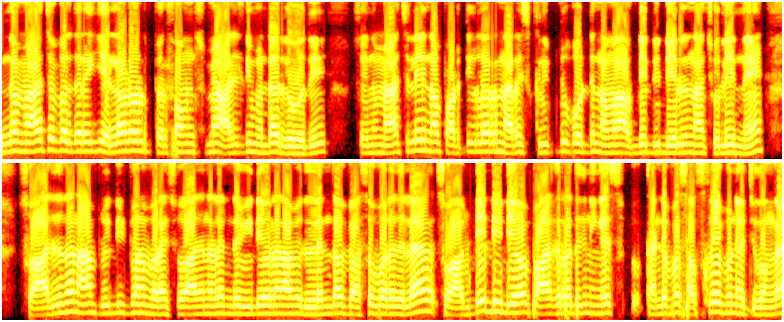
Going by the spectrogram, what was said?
இந்த மேட்சை பொறுத்த வரைக்கும் எல்லாரோட பெர்ஃபார்மன்ஸுமே அல்டிமேட்டாக இருக்க போகுது. ஸோ இந்த மேட்ச்லேயே நான் பர்டிகுலராக நிறைய ஸ்கிரிப்ட் போட்டு நம்ம அப்டேட் டீட்டெயில் நான் சொல்லியிருந்தேன். ஸோ அதுதான் நான் ப்ரிடிக்ட் பண்ண போகிறேன் ஸோ அதனால் இந்த வீடியோவில் நான் லென்த்தாக பேச போகிறதில்ல ஸோ அப்டேட் வீடியோவை பார்க்குறதுக்கு நீங்கள் கண்டிப்பாக சப்ஸ்கிரைப் பண்ணி வச்சுக்கோங்க.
